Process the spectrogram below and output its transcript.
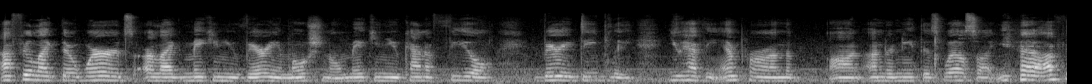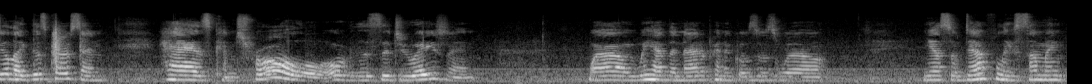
I feel like their words are like making you very emotional, making you kind of feel very deeply. You have the Emperor on the on underneath as well. So yeah, I feel like this person has control over the situation. Wow, we have the Knight of Pentacles as well. Yeah, so definitely something,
